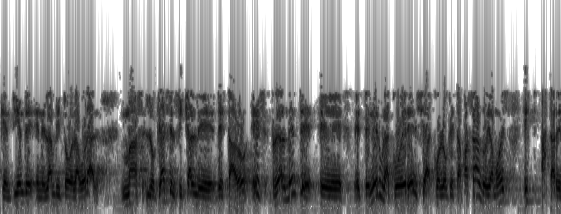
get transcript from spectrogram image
que entiende en el ámbito laboral, más lo que hace el fiscal de, Estado, es realmente tener una coherencia con lo que está pasando, digamos, es hasta de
